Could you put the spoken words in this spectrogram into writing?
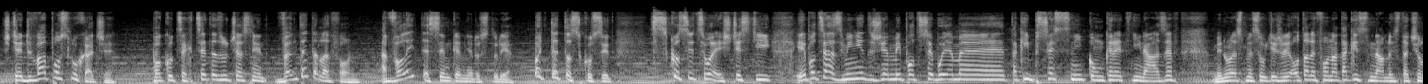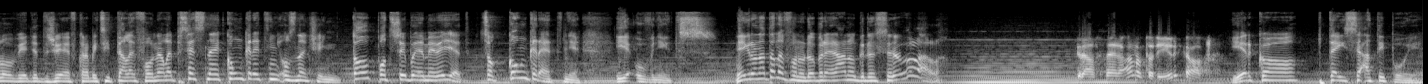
Ještě dva posluchače. Pokud se chcete zúčastnit, vemte telefon a volejte sem ke mně do studia. Pojďte to zkusit. Zkusit svoje štěstí. Je potřeba zmínit, že my potřebujeme taký přesný, konkrétní název. Minule jsme soutěžili o telefon a taky nám nestačilo vědět, že je v krabici telefon, ale přesné, konkrétní označení. To potřebujeme vědět, co konkrétně je uvnitř. Někdo na telefonu, dobré ráno, kdo se dovolal? Krásné ráno, tady Jirka. Jirko, ptej se a typuj.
